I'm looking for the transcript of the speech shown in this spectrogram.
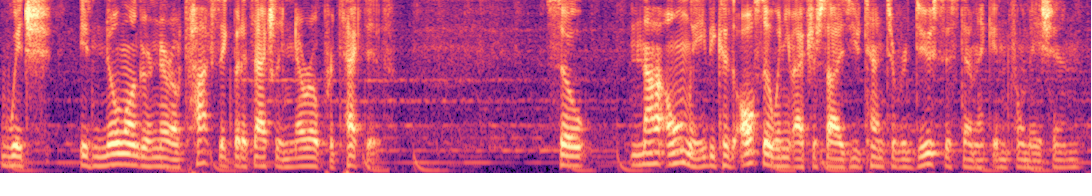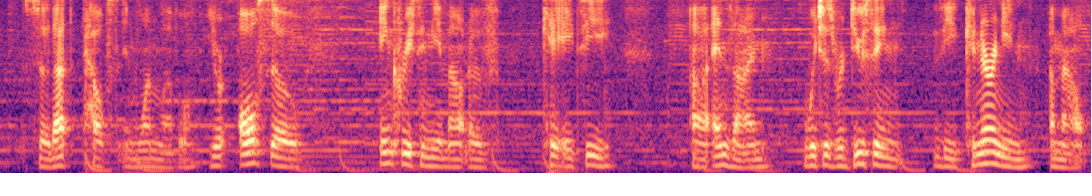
which is no longer neurotoxic, but it's actually neuroprotective. So not only because also when you exercise, you tend to reduce systemic inflammation, so that helps in one level. You're also increasing the amount of KAT uh, enzyme, which is reducing the kynurenine amount,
